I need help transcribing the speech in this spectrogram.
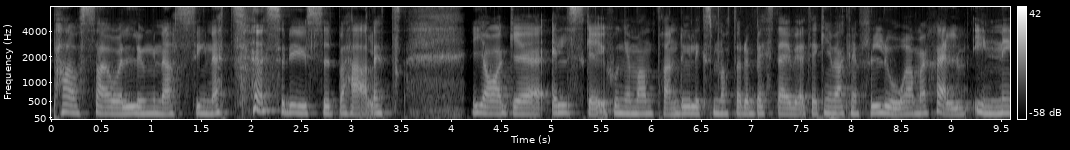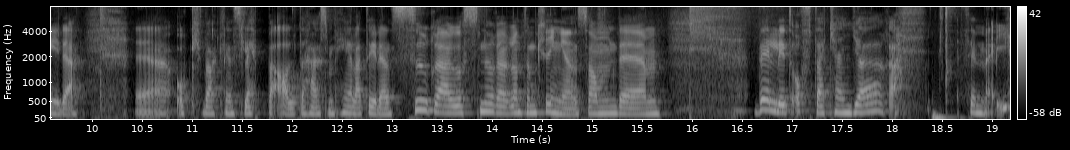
pausa och lugna sinnet. Så det är ju superhärligt. Jag eh, älskar ju att sjunga mantran, det är liksom något av det bästa jag vet. Jag kan ju verkligen förlora mig själv in i det. Eh, och verkligen släppa allt det här som hela tiden surrar och snurrar runt omkring en som det mm, väldigt ofta kan göra för mig.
